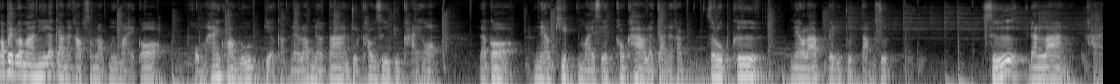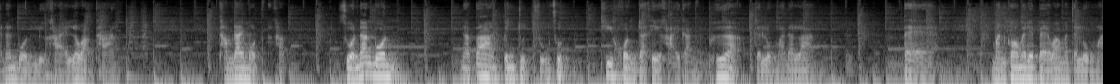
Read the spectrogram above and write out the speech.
ก็เป็นประมาณนี้แล้วกันนะครับสำหรับมือใหม่ก็ผมให้ความรู้เกี่ยวกับแนวรับแนวต้าน จุดเข้าซื้อจุดขายออก แล้วก็แนวคิด mindset คร่าวๆแล้วกันนะครับ สรุปคือแนวรับเป็นจุดต่ำสุด ซื้อด้านล่างขายด้านบนหรือขายระหว่างทางทำได้หมดนะครับ ส่วนด้านบนแนวต้านเป็นจุดสูงสุดที่คนจะเทขายกันเพื่อจะลงมาด้านล่าง แต่มันก็ไม่ได้แปลว่ามันจะลงมา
